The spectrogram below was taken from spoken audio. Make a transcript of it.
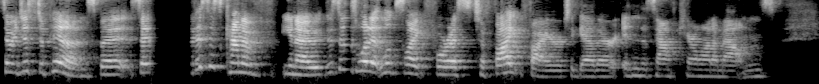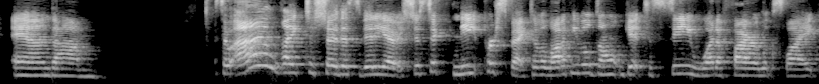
so it just depends. But so this is kind of you know this is what it looks like for us to fight fire together in the South Carolina mountains, and um, so I like to show this video. It's just a neat perspective. A lot of people don't get to see what a fire looks like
